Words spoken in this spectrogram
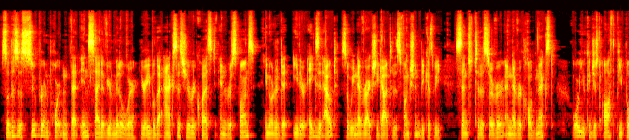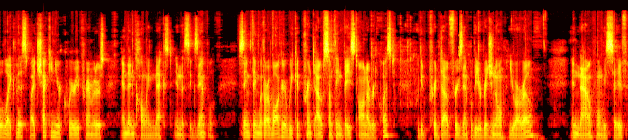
So this is super important that inside of your middleware, you're able to access your request and response in order to either exit out, so we never actually got to this function because we sent to the server and never called next, or you can just auth people like this by checking your query parameters and then calling next in this example. Same thing with our logger, we could print out something based on a request. We could print out, for example, the original URL. And now when we save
